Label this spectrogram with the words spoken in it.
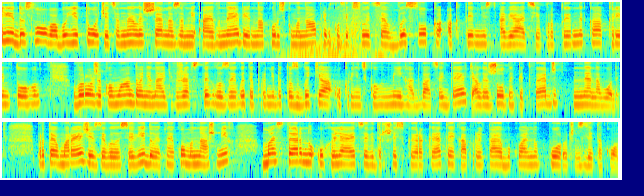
І до слова, бої точаться не лише на землі, а й в небі. На Курському напрямку фіксується висока активність авіації противника. Крім того, вороже командування навіть вже встигло заявити про нібито збиття українського міга 29 але жодних підтверджень не наводить. Проте в мережі з'явилося відео, на якому наш міг майстерно ухиляється від рашистської ракети, яка пролітає буквально поруч з літаком.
